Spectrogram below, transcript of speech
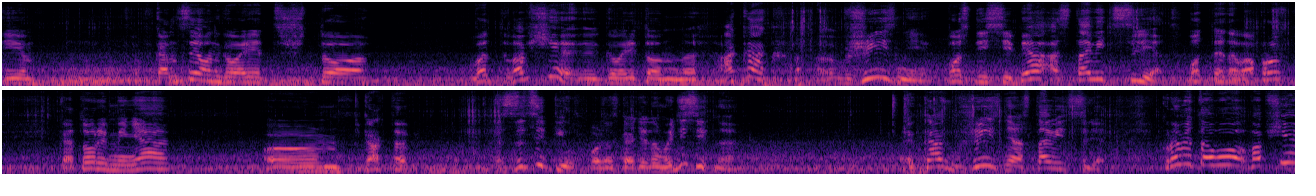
и в конце он говорит, что вот вообще, говорит он, а как в жизни после себя оставить след? Вот это вопрос, который меня э, как-то зацепил, можно сказать. Я думаю, действительно, как в жизни оставить след. Кроме того, вообще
